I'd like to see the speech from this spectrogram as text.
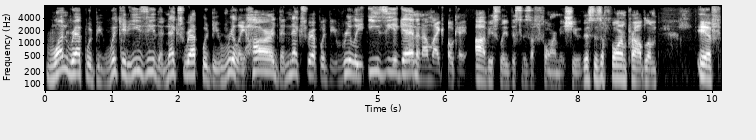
one rep would be wicked easy, the next rep would be really hard, the next rep would be really easy again. And I'm like, okay, obviously, this is a form issue. This is a form problem if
